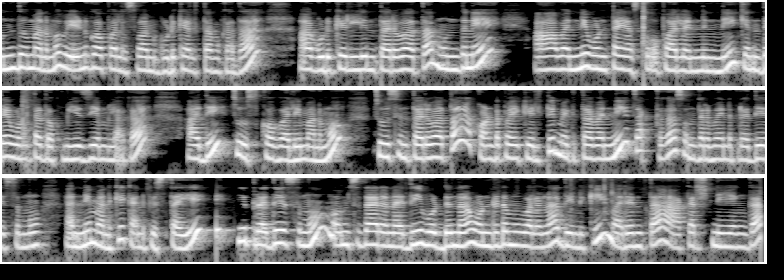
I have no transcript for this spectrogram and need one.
ముందు మనము వేణుగోపాల స్వామి గుడికి వెళ్తాం కదా. ఆ గుడికి వెళ్ళిన తర్వాత ముందునే అవన్నీ ఉంటాయి ఆ స్తూపాలన్నీ కిందే ఉంటుంది ఒక మ్యూజియం లాగా. అది చూసుకోవాలి మనము. చూసిన తర్వాత ఆ కొండపైకి వెళ్తే మిగతావన్నీ చక్కగా సుందరమైన ప్రదేశము అన్నీ మనకి కనిపిస్తాయి. ఈ ప్రదేశము వంశధార నది ఒడ్డున ఉండడం వలన దీనికి మరింత ఆకర్షణీయంగా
